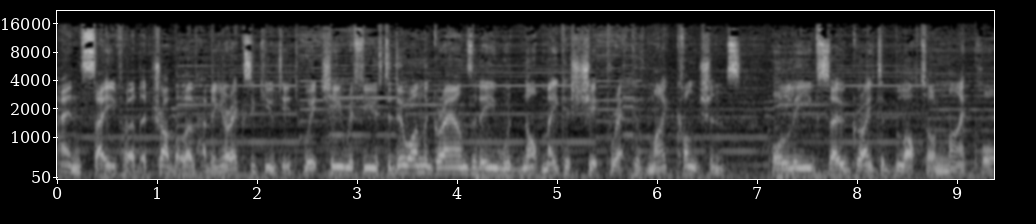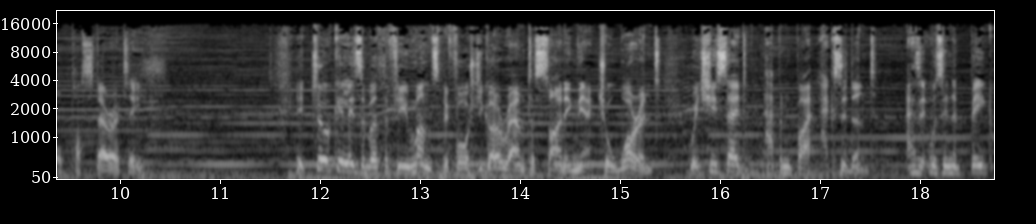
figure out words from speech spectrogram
and save her the trouble of having her executed, which he refused to do on the grounds that he would not make a shipwreck of my conscience or leave so great a blot on my poor posterity. It took Elizabeth a few months before she got around to signing the actual warrant, which she said happened by accident, as it was in a big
